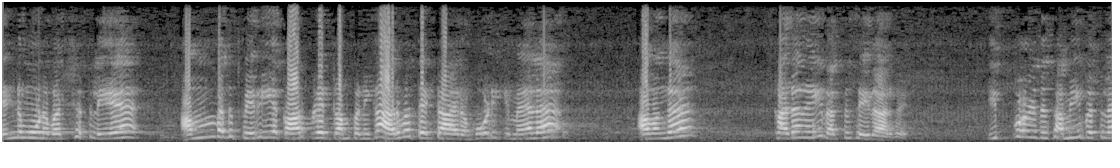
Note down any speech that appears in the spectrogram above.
ரெண்டு மூணு வருஷத்திலேயே ஐம்பது பெரிய கார்ப்பரேட் கம்பெனிக்கு அறுபத்தெட்டாயிரம் கோடிக்கு மேல அவங்க கடனை ரத்து செய்தார்கள். இப்பொழுது சமீபத்துல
